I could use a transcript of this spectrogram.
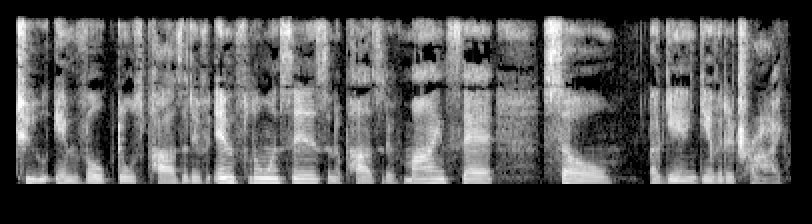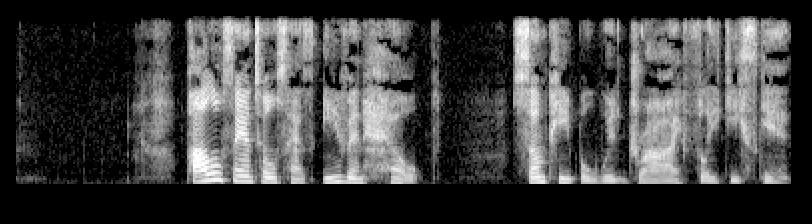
to invoke those positive influences and a positive mindset. So, again, give it a try. Palo Santos has even helped some people with dry, flaky skin.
